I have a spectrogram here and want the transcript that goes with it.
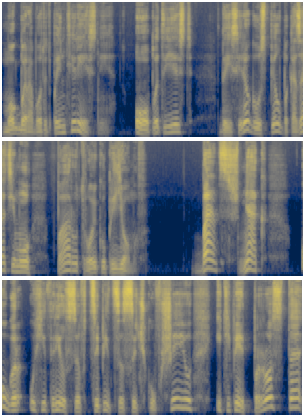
мог бы работать поинтереснее. Опыт есть, да и Серега успел показать ему пару-тройку приемов. Бац, шмяк, Угор ухитрился вцепиться сычку в шею и теперь просто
